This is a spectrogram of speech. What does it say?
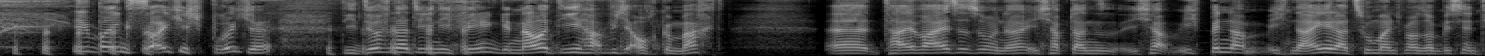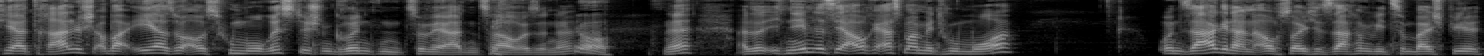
Übrigens, solche Sprüche, die dürfen natürlich nicht fehlen. Genau die habe ich auch gemacht. Äh, teilweise so, ne? Ich habe dann, ich habe, ich bin da, ich neige dazu manchmal so ein bisschen theatralisch, aber eher so aus humoristischen Gründen zu werden zu Hause, ne? Ja. Ne? Also ich nehme das ja auch erstmal mit Humor und sage dann auch solche Sachen wie zum Beispiel,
